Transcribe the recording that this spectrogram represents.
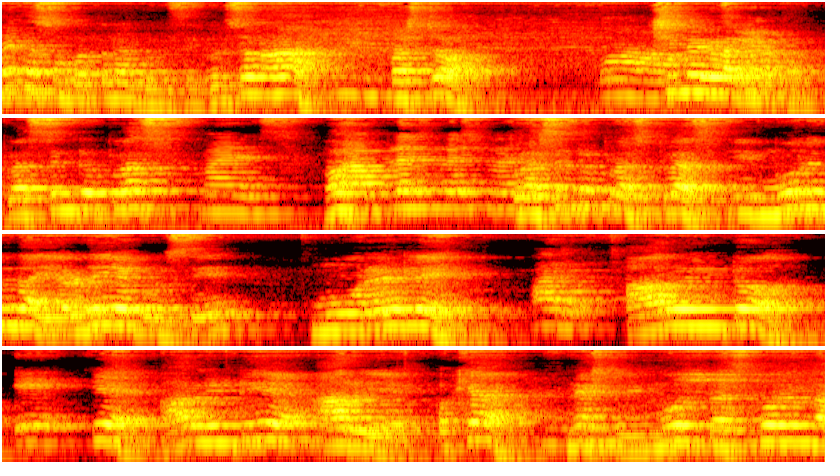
ಮೈನಸ್ ಒಂಬತ್ತನ ಗುಣಿಸಿ. ಗುಣಿಸೋಣ? ಫಸ್ಟ್ ಚಿಹ್ನೆಗಳ plus into plus. Plus into plus plus ಈ ಮೂರಿಂದ ಎರಡೇ ಗುಣಿಸಿ ಮೂರೆರಡ್ಲಿ ಆರು. ಇಂಟು ಎ ಆರು ಇಂಟು ಎ ಆರು ಎ ಓಕೆ ನೆಕ್ಸ್ಟ್ ಮೂರು ಪ್ಲಸ್ ಮೂರಿಂದ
